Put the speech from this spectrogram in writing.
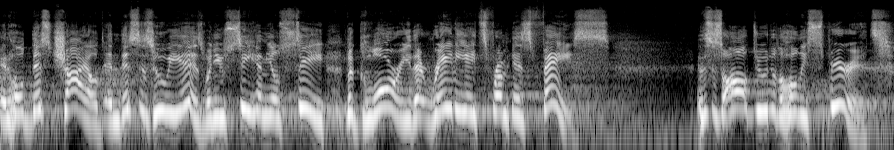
and hold this child, and this is who he is. When you see him, you'll see the glory that radiates from his face. And this is all due to the Holy Spirit.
